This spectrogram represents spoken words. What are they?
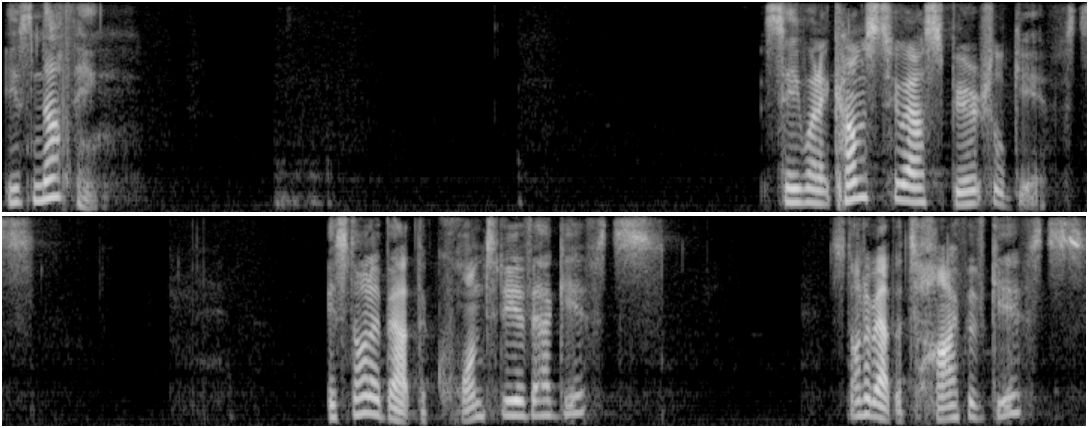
is nothing. See, when it comes to our spiritual gifts, it's not about the quantity of our gifts, it's not about the type of gifts,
